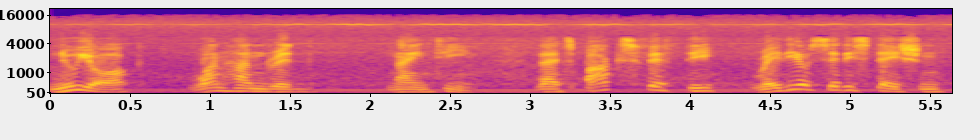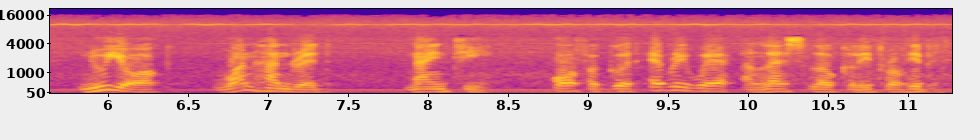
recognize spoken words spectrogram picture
New York, 119. That's Box 50, Radio City Station, New York, 119. Or for good everywhere unless locally prohibited.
